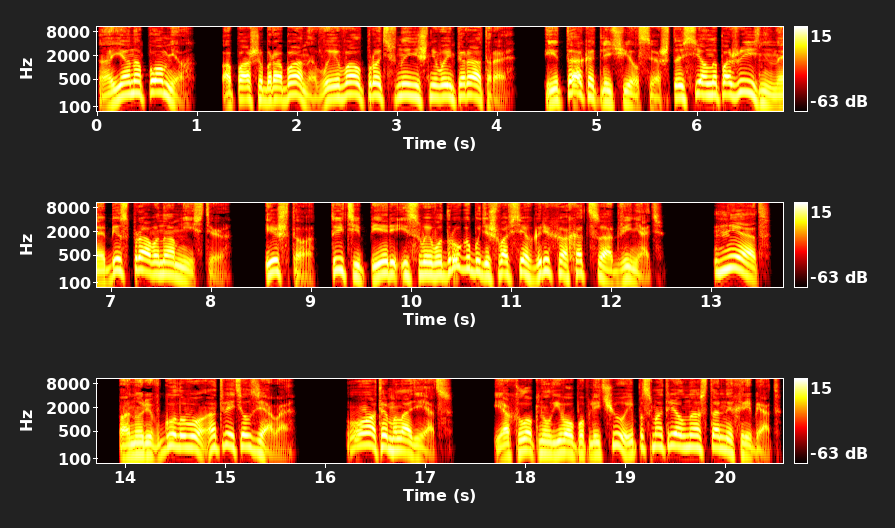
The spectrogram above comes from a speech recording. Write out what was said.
А я напомню, папаша Барабана воевал против нынешнего императора. И так отличился, что сел на пожизненное без права на амнистию. И что, ты теперь и своего друга будешь во всех грехах отца обвинять? «Нет», — понурив голову, ответил Зява. «Вот и молодец!» Я хлопнул его по плечу и посмотрел на остальных ребят.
